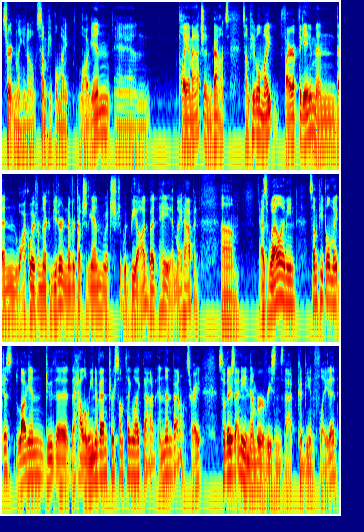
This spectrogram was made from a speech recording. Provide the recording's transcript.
certainly, you know, some people might log in and play a match and bounce. Some people might fire up the game and then walk away from their computer and never touch it again, which would be odd, but hey, it might happen. Um, as well. I mean, some people might just log in, do the the Halloween event or something like that, and then bounce, right? So there's any number of reasons that could be inflated.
